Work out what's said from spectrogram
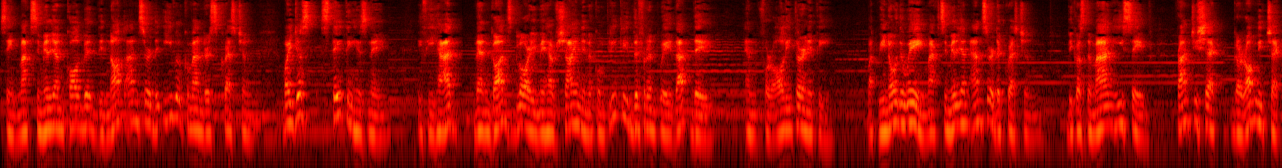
St. Maximilian Kolbe did not answer the evil commander's question by just stating his name. If he had, then God's glory may have shined in a completely different way that day and for all eternity. But we know the way Maximilian answered the question because the man he saved, Franciszek Gajowniczek,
